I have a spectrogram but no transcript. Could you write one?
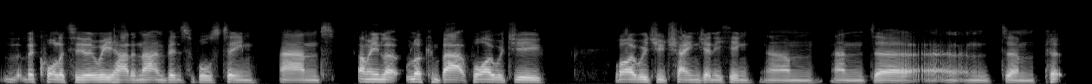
the quality that we had in that Invincibles team, and I mean, look, looking back, why would you, why would you change anything um, and uh, and um, put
